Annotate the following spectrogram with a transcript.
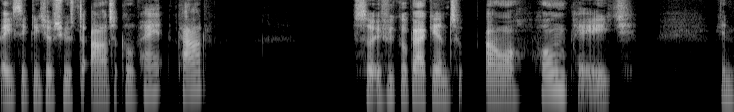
basically just use the article card. So if we go back into our home page, in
